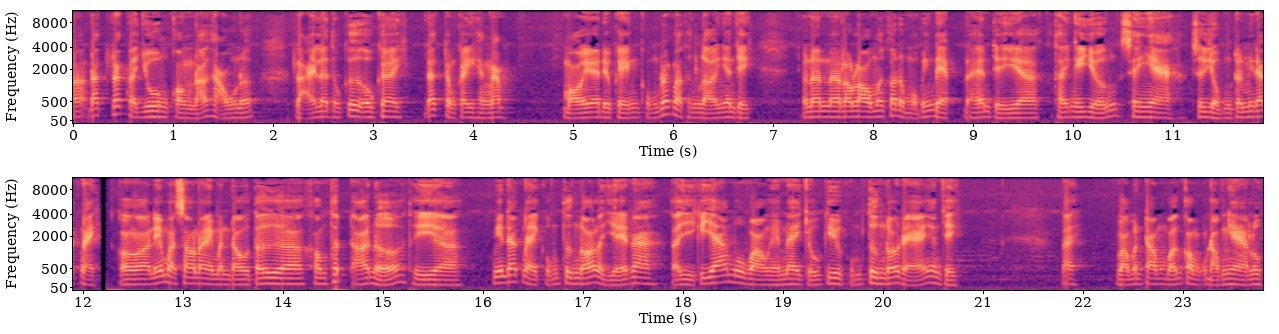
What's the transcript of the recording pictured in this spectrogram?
Đó, đất rất là vuông còn nở hậu nữa. Lại lên thổ cư ok. Đất trồng cây hàng năm mọi à, điều kiện cũng rất là thuận lợi nha anh chị. Cho nên à, lâu lâu mới có được một miếng đẹp để anh chị à, có thể nghỉ dưỡng xây nhà sử dụng trên miếng đất này. Còn nếu mà sau này mình đầu tư không thích ở nữa thì miếng đất này cũng tương đối là dễ ra. Tại vì cái giá mua vào ngày hôm nay chủ kêu cũng tương đối rẻ nha anh chị. Đây vào bên trong vẫn còn một động nhà luôn.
